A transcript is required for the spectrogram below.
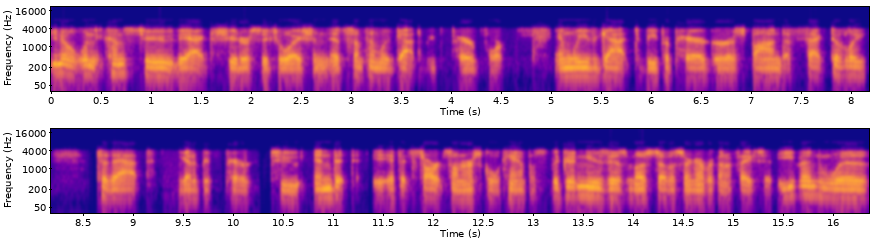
You know, when it comes to the active shooter situation, it's something we've got to be prepared for. And we've got to be prepared to respond effectively to that. We've got to be prepared to end it if it starts on our school campus. The good news is most of us are never going to face it. Even with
